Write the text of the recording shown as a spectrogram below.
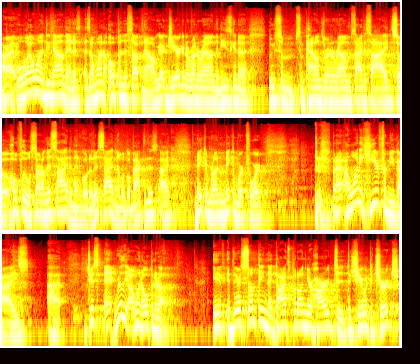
All right. Well, what I want to do now then is, is I want to open this up now. We got Jared going to run around and he's going to lose some, some pounds running around side to side. So hopefully we'll start on this side and then go to this side and then we'll go back to this side. Make him run, make him work for it. but I, I want to hear from you guys. Uh, just eh, really, I want to open it up. If, if there's something that God's put on your heart to, to share with the church,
